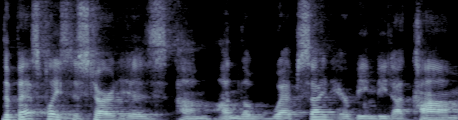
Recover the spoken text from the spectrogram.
The best place to start is um, on the website, airbnb.com.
